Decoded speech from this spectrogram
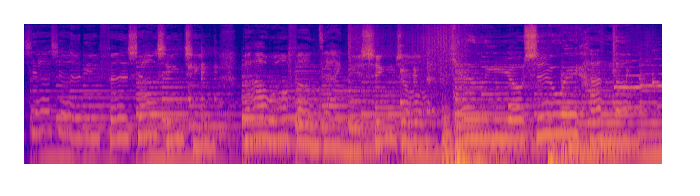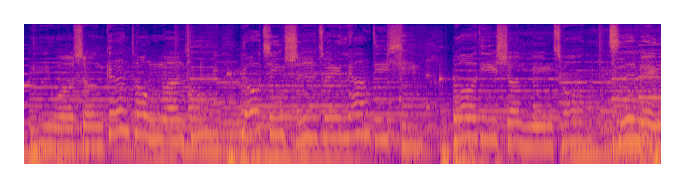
谢谢你分享心情，把我放在你心中。夜里有时微寒冷，你我生根同暖土，友情是最亮的星，我的生命从此美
